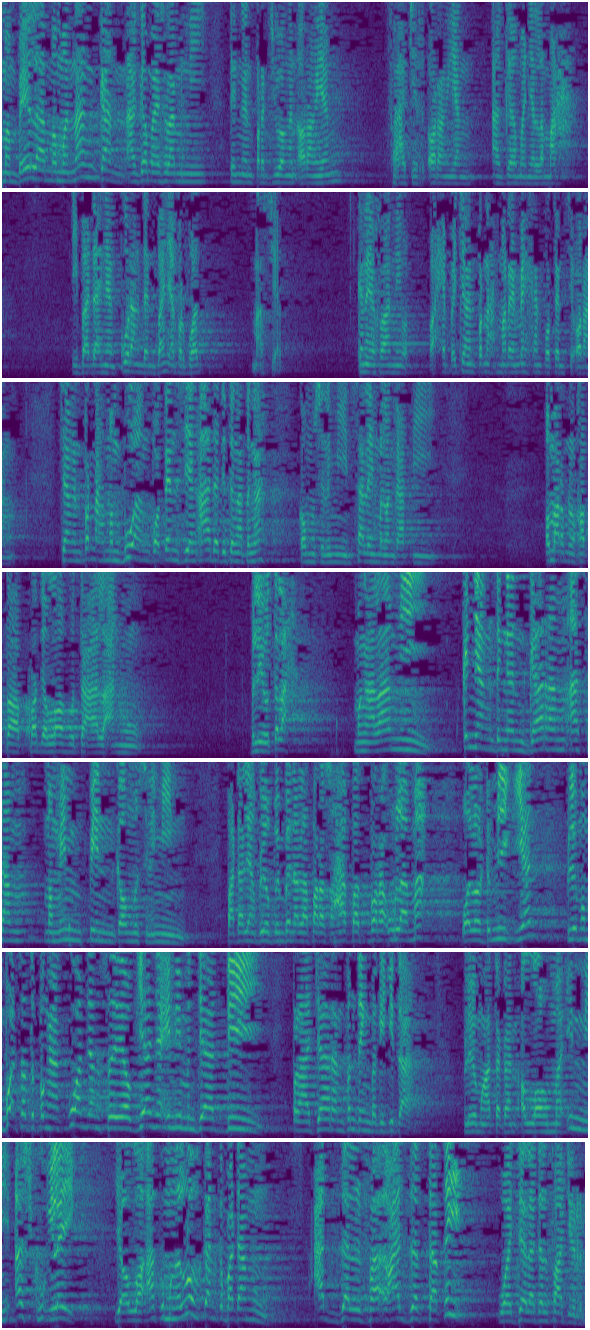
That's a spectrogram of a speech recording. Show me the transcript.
membela memenangkan agama Islam ini dengan perjuangan orang yang fajir, orang yang agamanya lemah. Ibadahnya kurang dan banyak berbuat maksiat. Karena ikhwani, wahai jangan pernah meremehkan potensi orang. Jangan pernah membuang potensi yang ada di tengah-tengah kaum muslimin saling melengkapi. Umar bin Khattab radhiyallahu taala anhu beliau telah mengalami kenyang dengan garam asam memimpin kaum muslimin. Padahal yang beliau pimpin adalah para sahabat, para ulama. Walau demikian, beliau membuat satu pengakuan yang seyogianya ini menjadi pelajaran penting bagi kita. Beliau mengatakan, Allahumma inni ashku ilaik. Ya Allah, aku mengeluhkan kepadamu azzal azzat taqi wa jaladal fajir.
